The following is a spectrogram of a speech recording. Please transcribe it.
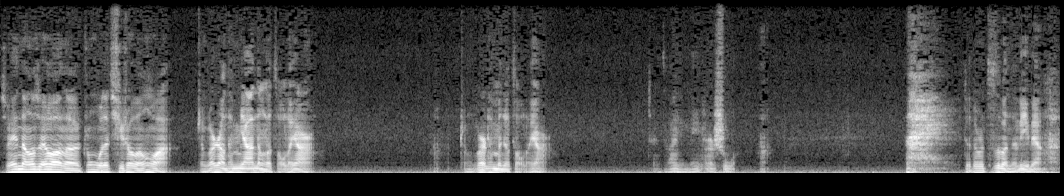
所以弄到最后呢，中国的汽车文化整个让他们家弄得走了样儿，整个他妈就走了样，这咱也没法说啊！唉，这都是资本的力量啊！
